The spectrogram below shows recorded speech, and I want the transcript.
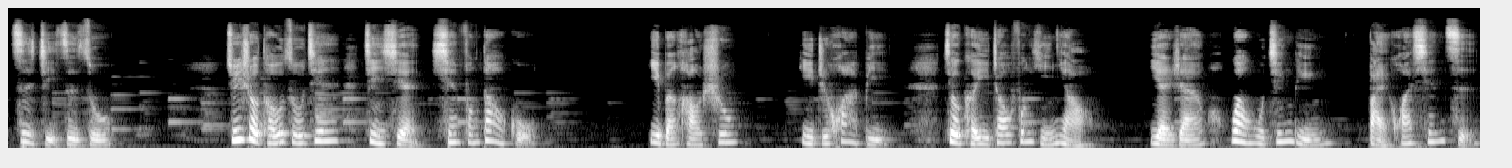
自给自足。举手投足间尽显仙风道骨。一本好书，一支画笔，就可以招蜂引鸟，俨然万物精灵，百花仙子。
